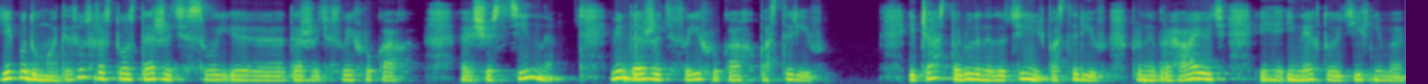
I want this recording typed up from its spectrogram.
Як ви думаєте, Ісус Христос держить, свої, е, держить в своїх руках е, щось цінне? Він держить в своїх руках пастирів. І часто люди недооцінюють пастирів, пренебрегають і, нехтують їхніми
